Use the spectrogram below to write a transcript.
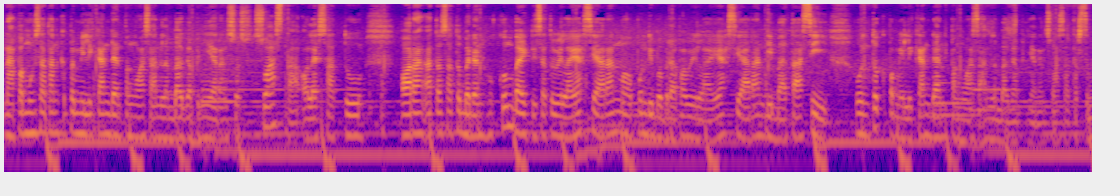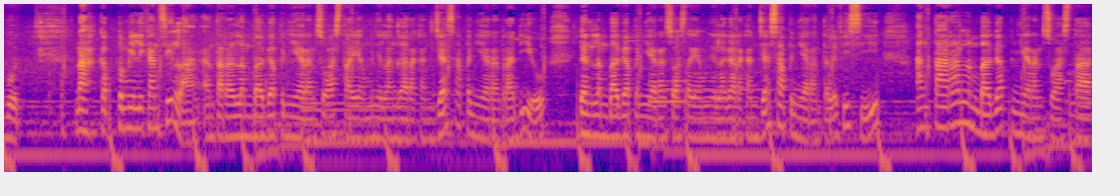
Nah, pemusatan kepemilikan dan penguasaan lembaga penyiaran swasta oleh satu orang atau satu badan hukum baik di satu wilayah siaran maupun di beberapa wilayah siaran dibatasi untuk kepemilikan dan penguasaan lembaga penyiaran swasta tersebut. Nah, kepemilikan silang antara lembaga penyiaran swasta yang menyelenggarakan jasa penyiaran radio dan lembaga penyiaran swasta yang menyelenggarakan jasa penyiaran televisi antara lembaga penyiaran swasta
